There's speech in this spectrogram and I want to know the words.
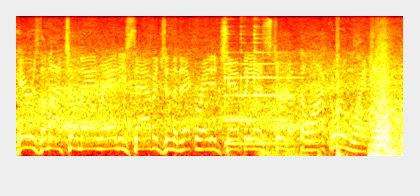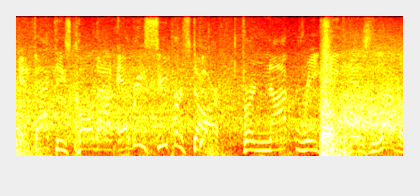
Here is the Macho Man, Randy Savage, and the decorated champion has stirred up the locker room lately. In fact, he's called out every superstar for not reaching his level.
